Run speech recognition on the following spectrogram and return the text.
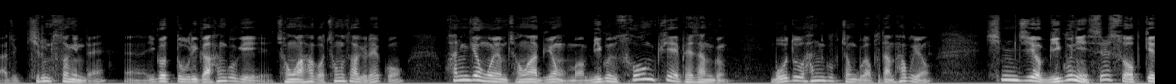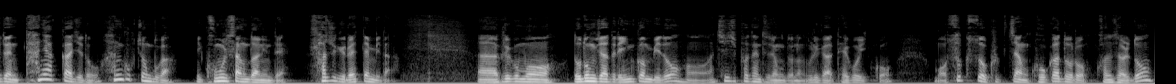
아주 기름투성인데, 예, 이것도 우리가 한국이 정화하고 청소하기로 했고, 환경오염 정화 비용, 뭐, 미군 소음 피해 배상금, 모두 한국 정부가 부담하고요. 심지어 미군이 쓸 수 없게 된 탄약까지도 한국 정부가 이 고물상도 아닌데 사주기로 했답니다. 아, 그리고 뭐 노동자들의 인건비도 어, 70% 정도는 우리가 대고 있고 뭐 숙소, 극장, 고가도로 건설도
